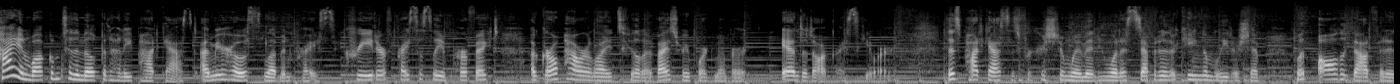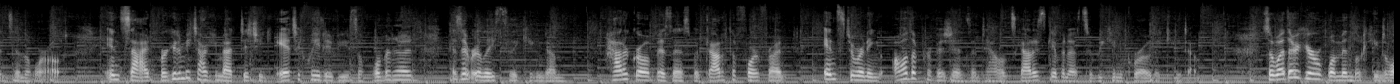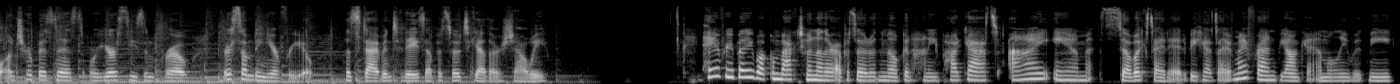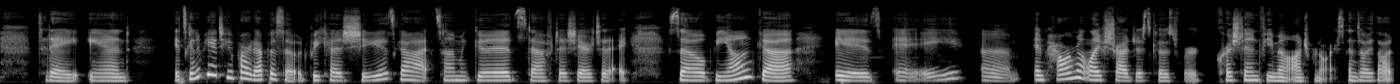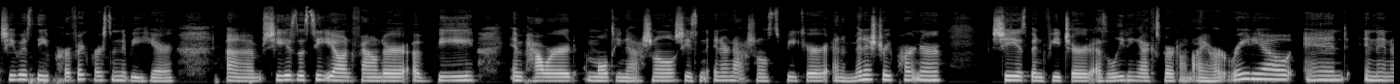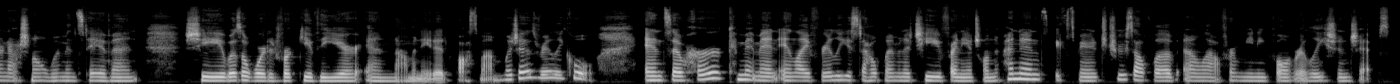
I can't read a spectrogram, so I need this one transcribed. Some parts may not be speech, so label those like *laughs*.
Hi, and welcome to the Milk and Honey podcast. I'm your host, Lemon Price, creator of Pricelessly Imperfect, a Girl Power Alliance Field Advisory Board member, and a dog rescuer. This podcast is for Christian women who want to step into their kingdom leadership with all the confidence in the world. Inside, we're going to be talking about ditching antiquated views of womanhood as it relates to the kingdom, how to grow a business with God at the forefront, and stewarding all the provisions and talents God has given us so we can grow the kingdom. So, whether you're a woman looking to launch her business or you're a seasoned pro, there's something here for you. Let's dive in today's episode together, shall we? Hey, everybody, welcome back to another episode of the Milk and Honey podcast. I am so excited because I have my friend Bianca Emely with me today, and it's going to be a two part episode because she has got some good stuff to share today. So, Bianca is a um, empowerment life strategist coach for Christian female entrepreneurs. And so I thought she was the perfect person to be here. Um, she is the CEO and founder of Be Empowered Multinational. She's an international speaker and a ministry partner. She has been featured as a leading expert on iHeartRadio and an International Women's Day event. She was awarded Rookie of the Year and nominated Boss Mom, which is really cool. And so her commitment in life really is to help women achieve financial independence, experience true self love, and allow for meaningful relationships.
